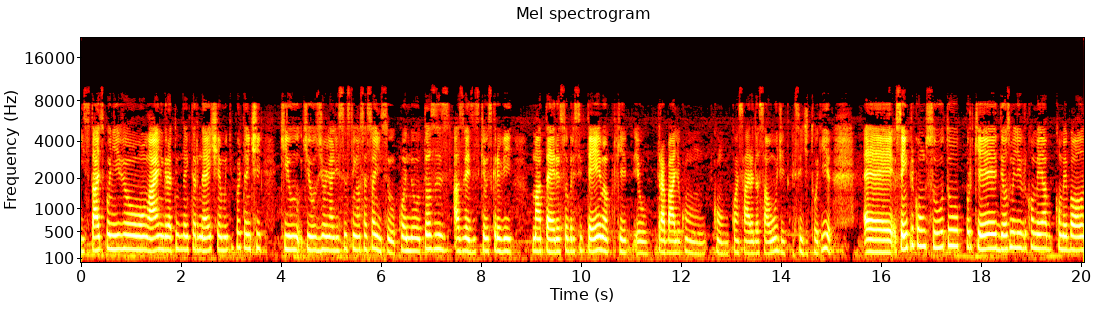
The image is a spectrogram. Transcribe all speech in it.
Está disponível online, gratuito na internet. É muito importante que, o, que os jornalistas tenham acesso a isso. Quando todas as vezes que eu escrevi matérias sobre esse tema, porque eu trabalho com, com, com essa área da saúde, essa editoria, é, sempre consulto porque Deus me livre comer, comer bola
